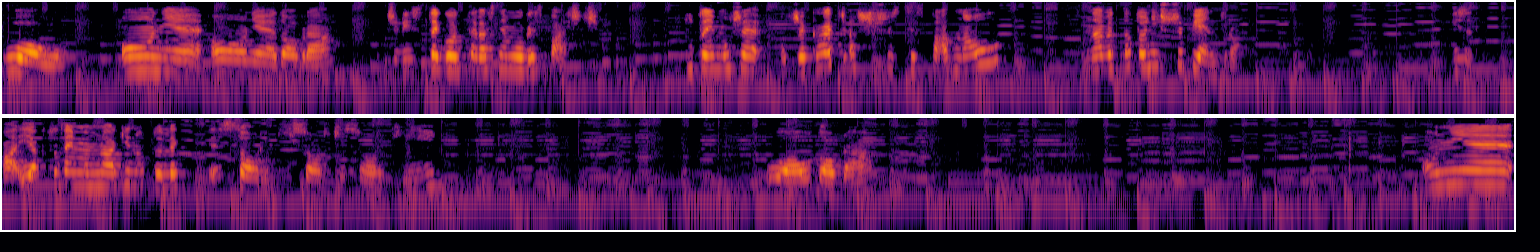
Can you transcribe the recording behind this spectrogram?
Wow. O nie, o nie, dobra. Czyli z tego teraz nie mogę spaść. Tutaj muszę poczekać, aż wszyscy spadną. Nawet na to niższe piętro. I a jak tutaj mam lagi, no to lek... sorki, sorki, sorki. Wow, dobra. O nie,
